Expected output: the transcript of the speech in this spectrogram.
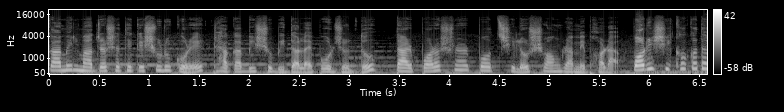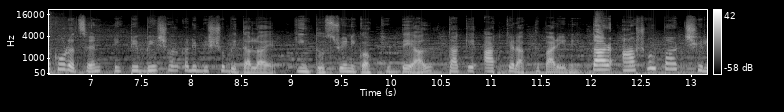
কামিল মাদ্রাসা থেকে শুরু করে ঢাকা বিশ্ববিদ্যালয় পর্যন্ত তার পড়াশোনার পথ ছিল সংগ্রামে ভরা। পরে শিক্ষকতা করেছেন একটি বেসরকারি বিশ্ববিদ্যালয়ে, কিন্তু শ্রেণীকক্ষের দেয়াল তাকে আটকে রাখতে পারেনি। তার আসল পাঠ ছিল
